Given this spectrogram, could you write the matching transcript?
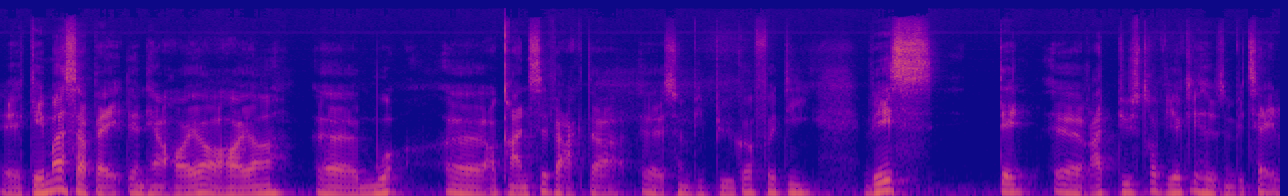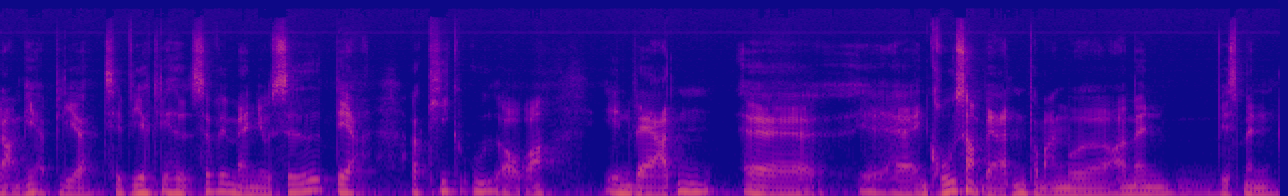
øh, gemmer sig bag den her højere og højere øh, mur øh, og grænsevagter, øh, som vi bygger. Fordi hvis den øh, ret dystre virkelighed, som vi taler om her, bliver til virkelighed, så vil man jo sidde der og kigge ud over en verden, øh, en grusom verden på mange måder, og man, hvis man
